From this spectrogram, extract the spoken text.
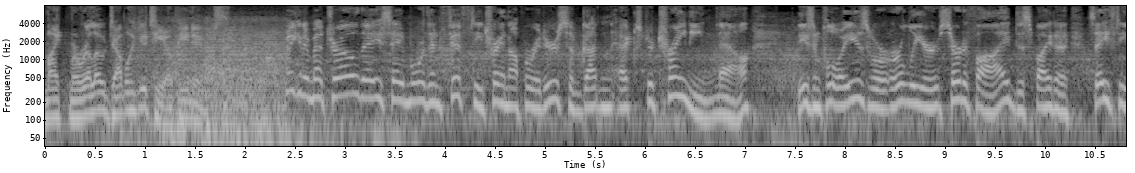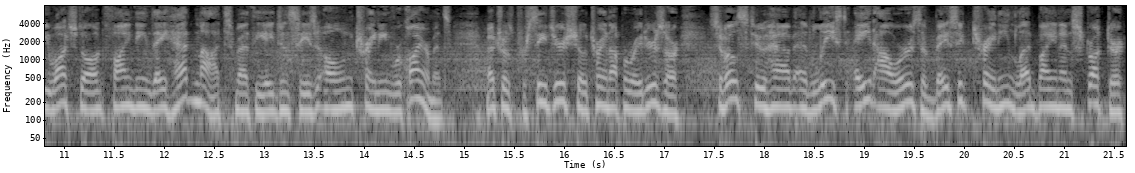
Mike Murillo, WTOP News. Speaking of Metro, they say more than 50 train operators have gotten extra training now. These employees were earlier certified despite a safety watchdog finding they had not met the agency's own training requirements. Metro's procedures show train operators are supposed to have at least eight hours of basic training led by an instructor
